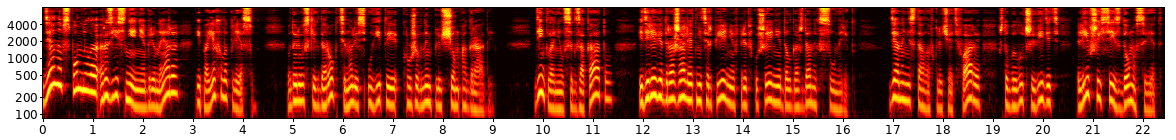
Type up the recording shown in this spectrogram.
Диана вспомнила разъяснение Брюнера и поехала к лесу. Вдоль узких дорог тянулись увитые кружевным плющом ограды. День клонился к закату, и деревья дрожали от нетерпения в предвкушении долгожданных сумерек. Диана не стала включать фары, чтобы лучше видеть лившийся из дома свет.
